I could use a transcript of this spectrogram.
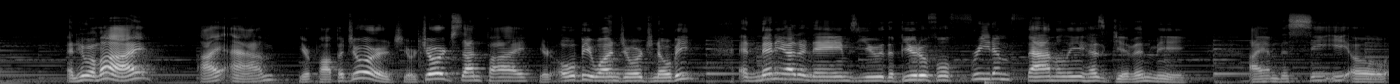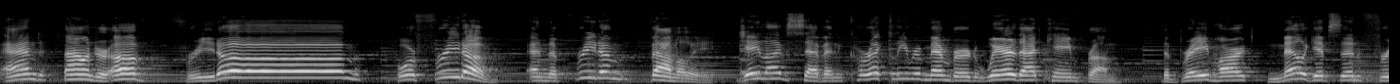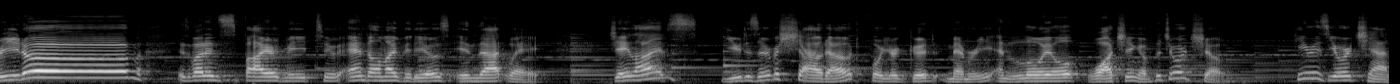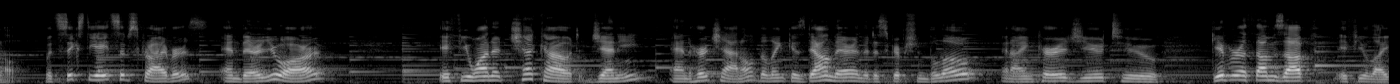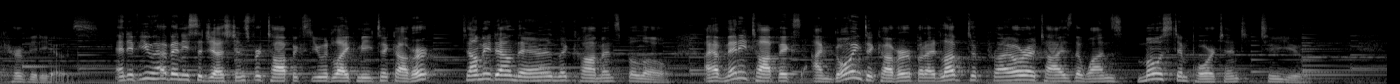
And who am I? I am your Papa George, your George Senpai, your Obi-Wan George Nobi, and many other names you, the beautiful Freedom family, has given me. I am the CEO and founder of Freedom for Freedom and the Freedom Family. JLive 7 correctly remembered where that came from. The Braveheart Mel Gibson Freedom is what inspired me to end all my videos in that way. JLives, you deserve a shout out for your good memory and loyal watching of The George Show. Here is your channel with 68 subscribers, and there you are, if you want to check out Jenny and her channel, the link is down there in the description below, and I encourage you to give her a thumbs up if you like her videos. And if you have any suggestions for topics you would like me to cover, tell me down there in the comments below. I have many topics I'm going to cover, but I'd love to prioritize the ones most important to you.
